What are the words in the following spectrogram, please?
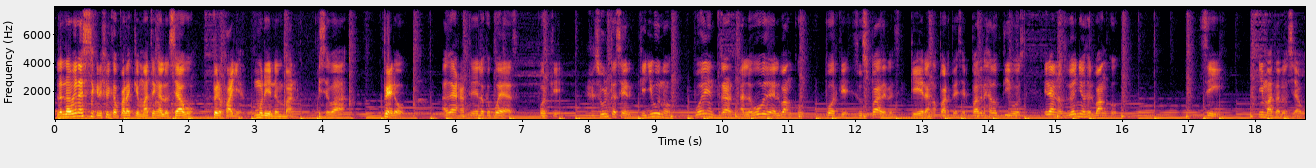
La novena se sacrifica para que maten al onceavo, pero falla, muriendo en vano. Y se va. Pero agárrate de lo que puedas, porque resulta ser que Yuno puede entrar a la bóveda del banco porque sus padres, que eran aparte de ser padres adoptivos, eran los dueños del banco. Sí, y mata al onceavo.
